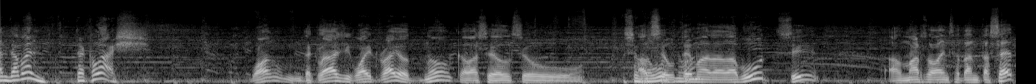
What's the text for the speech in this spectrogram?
Endavant, The Clash. Bueno, The Clash i White Riot, no?, que va ser el seu, El seu el debut, seu no? tema de debut, sí, al març de l'any 77,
